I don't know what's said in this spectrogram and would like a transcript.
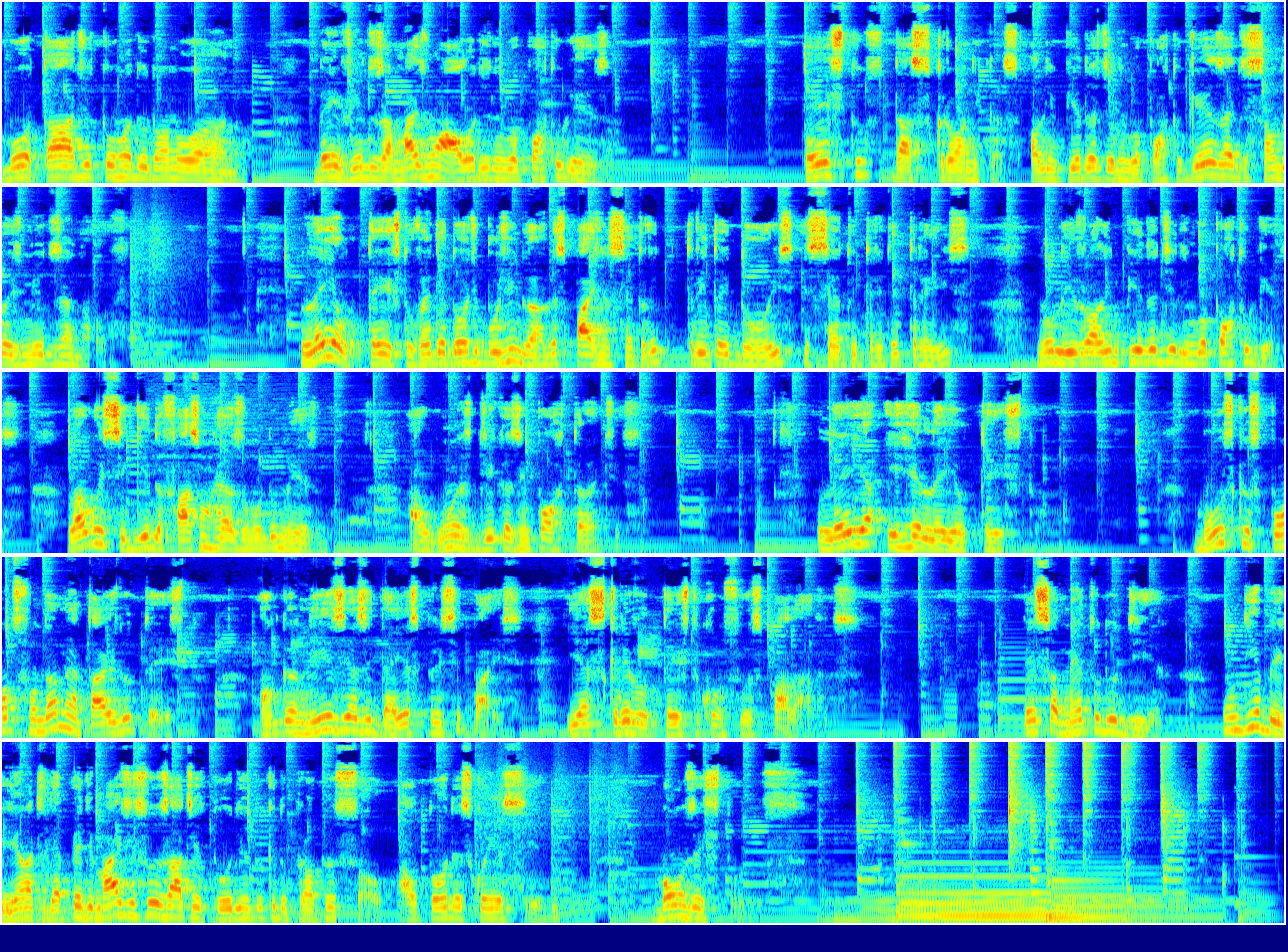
Boa tarde, turma do nono ano. Bem-vindos a mais uma aula de língua portuguesa. Textos das Crônicas, Olimpíadas de Língua Portuguesa, edição 2019. Leia o texto Vendedor de Bugigangas, páginas 132 e 133, no livro Olimpíada de Língua Portuguesa. Logo em seguida, faça um resumo do mesmo. Algumas dicas importantes. Leia e releia o texto. Busque os pontos fundamentais do texto. Organize as ideias principais e escreva o texto com suas palavras. Pensamento do dia. Um dia brilhante depende mais de suas atitudes do que do próprio sol. Autor desconhecido. Bons estudos.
